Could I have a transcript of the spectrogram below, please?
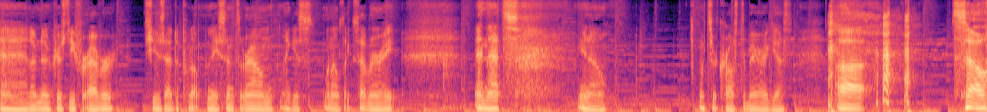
and I've known Christy forever. She has had to put up with me since around, I guess, when I was like seven or eight. And that's, you know, what's her cross to bear, I guess. Uh, so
